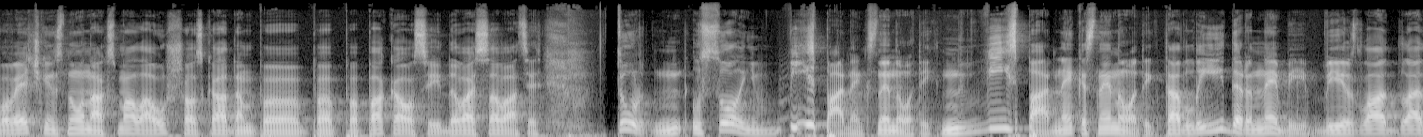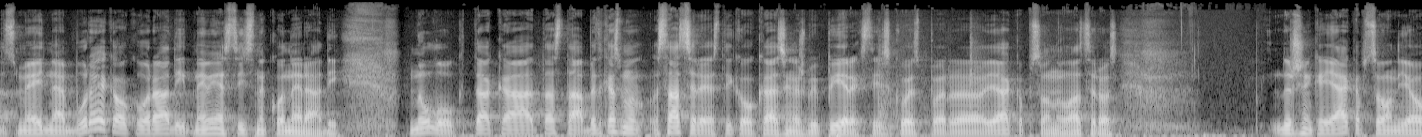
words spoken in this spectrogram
Vovečkins nonāks malā, uzšaus kādam pa, pa, pa pakausīt, vai savācies. Tur uz soliņa vispār nekas nenotika. Vispār nekas nenotika. Tāda līdera nebija. Bija uz ledus mēģināja burē kaut ko rādīt, neviens cits neko nerādīja. Nu, lūk, tā kā tas tā. Bet kas man atcerējās tikko, kā es vienkārši biju pierakstījis, ko es par uh, Jākapsonu atceros. Droši vien, ka Jēkabsons jau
